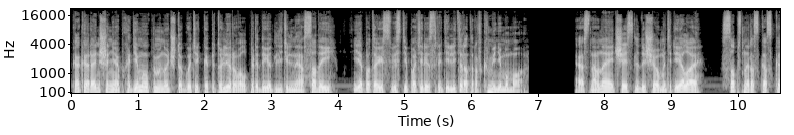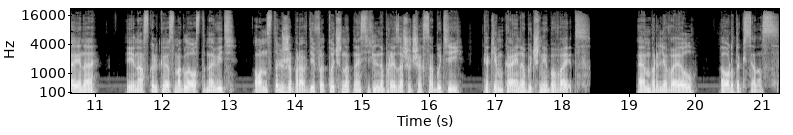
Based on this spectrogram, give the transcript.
Как и раньше, необходимо упомянуть, что Готик капитулировал перед ее длительной осадой, я пытаюсь свести потери среди литераторов к минимуму. Основная часть следующего материала — собственный рассказ Каина, и насколько я смогла установить, он столь же правдив и точно относительно произошедших событий, каким Каин обычно и бывает. Эмберли Вейл, Ортоксенос.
